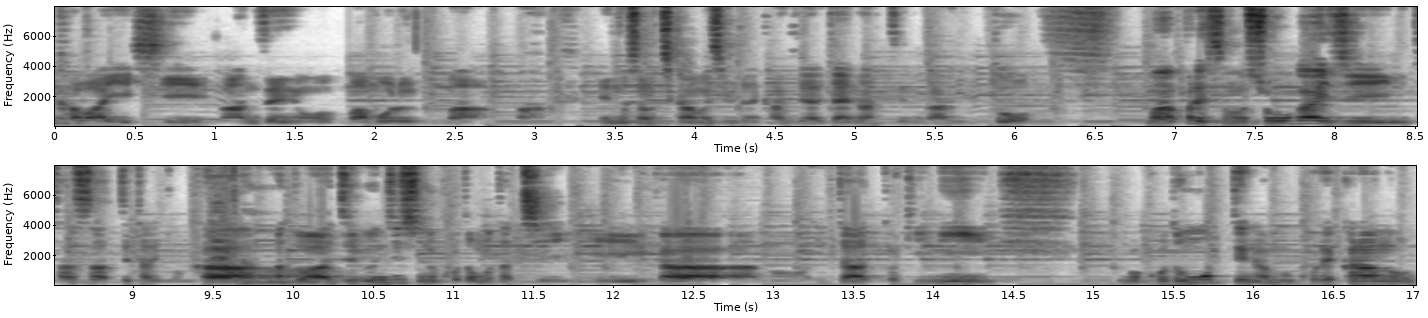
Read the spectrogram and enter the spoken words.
可愛いし、安全を守る、まあ、縁の下の力持ちみたいな感じでやりたいなっていうのがあるのと、まあ、やっぱりその障害児に携わってたりとか、あとは自分自身の子供たちが、あの、いた時に、もう子供っていうのはもうこれからの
